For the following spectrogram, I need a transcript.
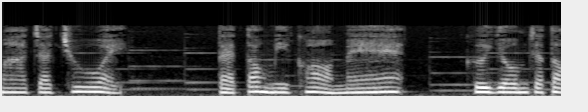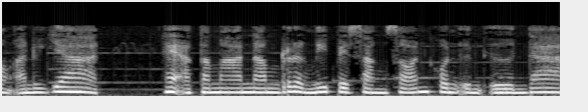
มาจะช่วย แต่ต้องมีข้อแม้ คือโยมจะต้องอนุญาต ให้อาตมานำเรื่องนี้ไปสั่งสอนคนอื่นๆได้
